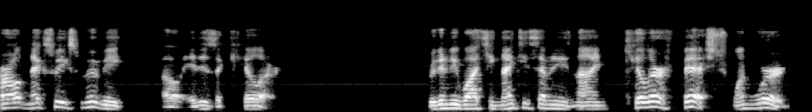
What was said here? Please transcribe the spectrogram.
Carl, next week's movie. Oh, it is a killer. We're going to be watching 1979 Killer Fish. One word,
